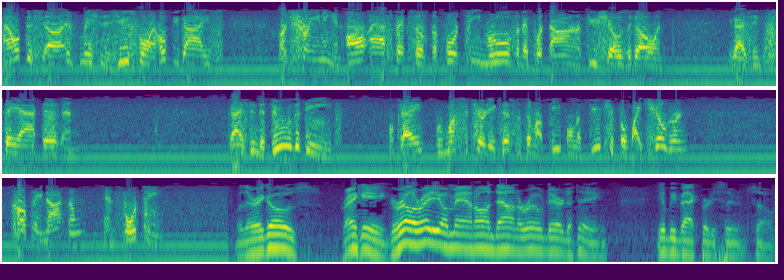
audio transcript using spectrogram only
I hope this uh, information is useful. I hope you guys are training in all aspects of the 14 rules that I put down on a few shows ago, and you guys need to stay active and guys need to do the deed. Okay? We must secure the existence of our people in the future for white children. Carpe Noctem and 14. Well, there he goes. Frankie, Guerrilla Radio Man on down the road there today. He'll be back pretty soon, so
